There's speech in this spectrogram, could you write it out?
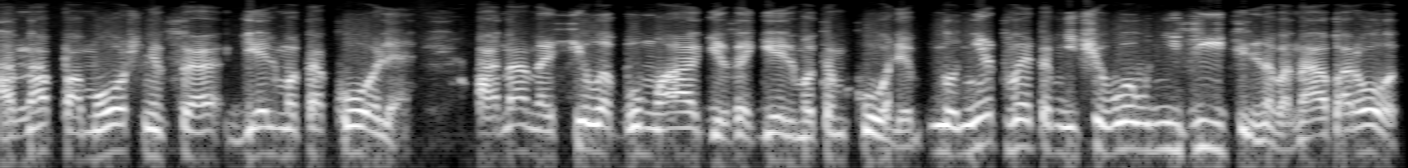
Она помощница Гельмута Коля она носила бумаги за Гельмутом Колем. Но нет в этом ничего унизительного, наоборот.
